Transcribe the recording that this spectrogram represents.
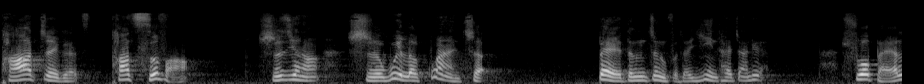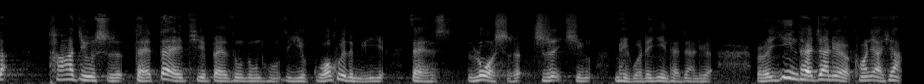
他这个他此访实际上是为了贯彻拜登政府的印太战略。说白了，他就是在代替拜登总统以国会的名义在落实执行。美国的印太战略，而印太战略框架下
